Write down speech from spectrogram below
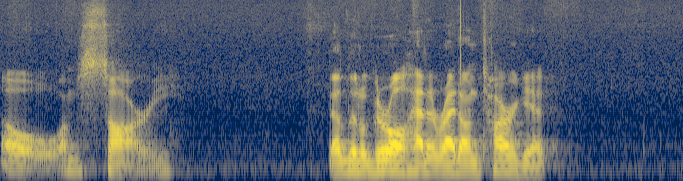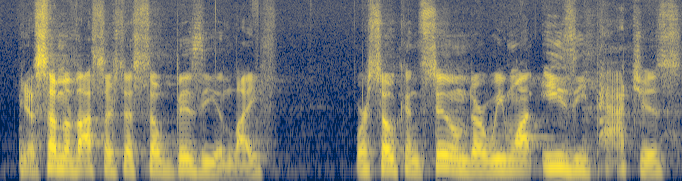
Oh, I'm sorry. That little girl had it right on target. You know, some of us are just so busy in life. We're so consumed, or we want easy patches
